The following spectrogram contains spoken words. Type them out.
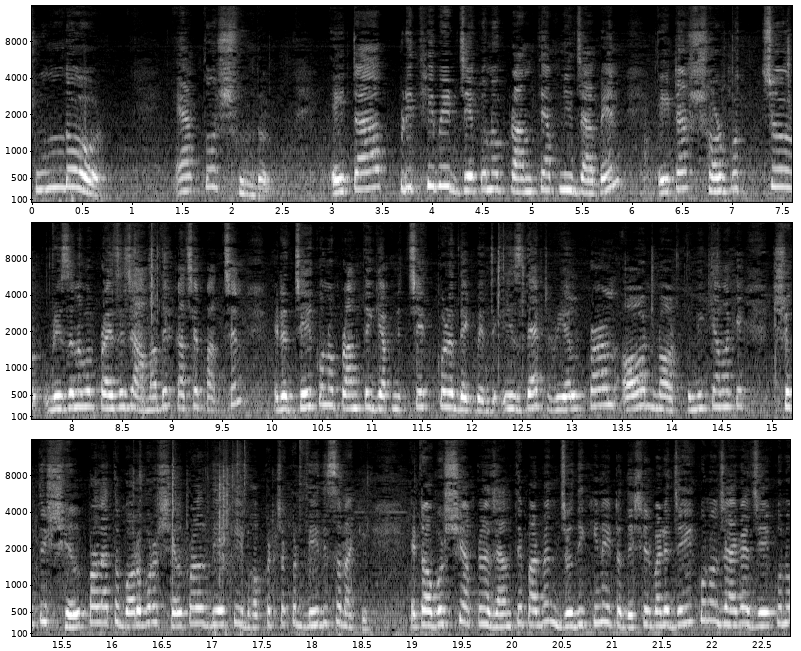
সুন্দর এত সুন্দর। এটা পৃথিবীর যে কোনো প্রান্তে আপনি যাবেন, এটা সর্বোচ্চ রিজনেবল প্রাইসে যে আমাদের কাছে পাচ্ছেন, এটা যে কোনো প্রান্তে গিয়ে আপনি চেক করে দেখবেন যে is that real pearl or not তুমি কি আমাকে সত্যি শেল পার্ল এত বড় বড় শেল পার্ল দিয়ে কি ভক্কর চক্কর দিয়ে দিছো নাকি? এটা অবশ্যই আপনারা জানতে পারবেন। যদি কিনা এটা দেশের বাইরে যে কোনো জায়গায়, যে কোনো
